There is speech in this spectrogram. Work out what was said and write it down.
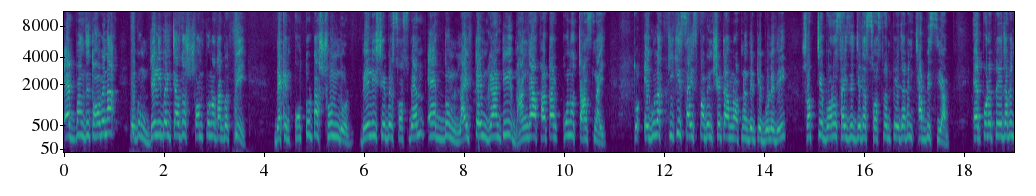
অ্যাডভান্স দিতে হবে না এবং ডেলিভারি চার্জও সম্পূর্ণ থাকবে ফ্রি দেখেন কতটা সুন্দর বেলি শেপের সসপ্যান, একদম লাইফ টাইম গ্যারান্টি ভাঙ্গা ফাটার কোনো চান্স নাই। তো এগুলা কি কি সাইজ পাবেন সেটা আমরা আপনাদেরকে বলে দিই। সবচেয়ে বড় সাইজের যেটা সসপ্যান পেয়ে যাবেন ছাব্বিশ সিয়াম। এরপরে পেয়ে যাবেন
